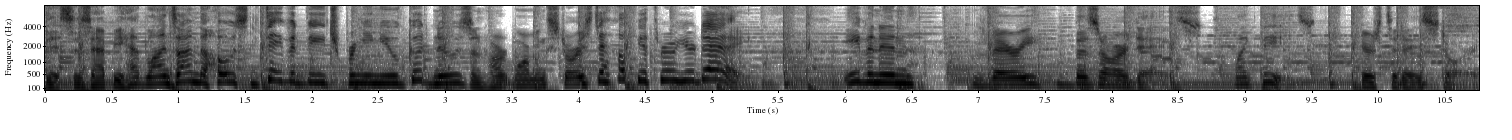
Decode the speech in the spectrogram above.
This is Happy Headlines. I'm the host, David Beach, bringing you good news and heartwarming stories to help you through your day, even in very bizarre days like these. Here's today's story.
